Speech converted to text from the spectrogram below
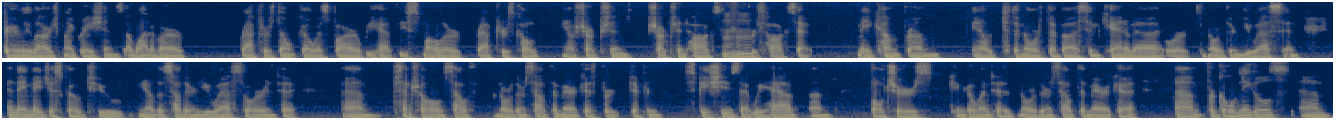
fairly large migrations. A lot of our raptors don't go as far. We have these smaller raptors called you know sharp-shinned sharp-shinned hawks and Mhm. Cooper's hawks that may come from you know to the north of us in Canada or the northern U.S. and and they may just go to you know the southern U.S. or into um, central South northern South America for different species that we have. Um, vultures can go into northern South America. Um, for golden eagles, um,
